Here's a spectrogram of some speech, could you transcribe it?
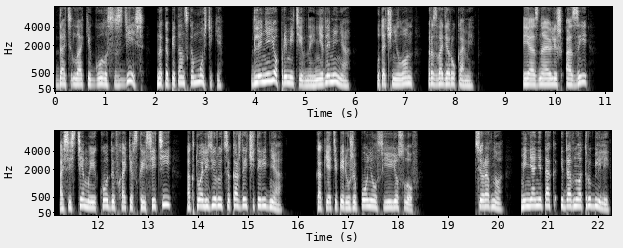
дать Лаке голос здесь, на капитанском мостике? Для нее примитивный, не для меня, уточнил он, разводя руками. Я знаю лишь азы, а системы и коды в хакерской сети актуализируются каждые четыре дня, как я теперь уже понял с ее слов. Все равно, меня не так и давно отрубили.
